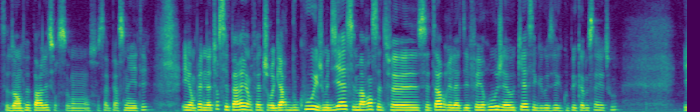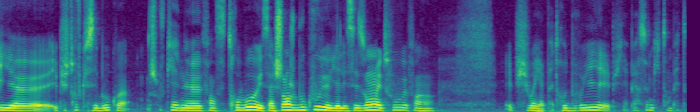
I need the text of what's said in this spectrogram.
ça doit un peu parler sur, son, sur sa personnalité. Et en pleine nature, c'est pareil, en fait. Je regarde beaucoup et je me dis, ah, c'est marrant, cet arbre, il a des feuilles rouges, ah, ok, c'est, c'est coupé comme ça et tout. Et, euh, et puis, je trouve que c'est beau, quoi. Je trouve qu'il y a une... Enfin, c'est trop beau et ça change beaucoup. Il y a les saisons et tout. Enfin... Et puis, ouais, il n'y a pas trop de bruit et puis il n'y a personne qui t'embête.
